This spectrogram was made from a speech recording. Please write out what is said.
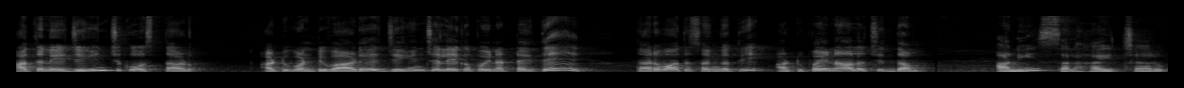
అతనే జయించుకొస్తాడు. అటువంటి వాడే జయించలేకపోయినట్టయితే తర్వాత సంగతి అటుపైన ఆలోచిద్దాం అని సలహా ఇచ్చారు.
